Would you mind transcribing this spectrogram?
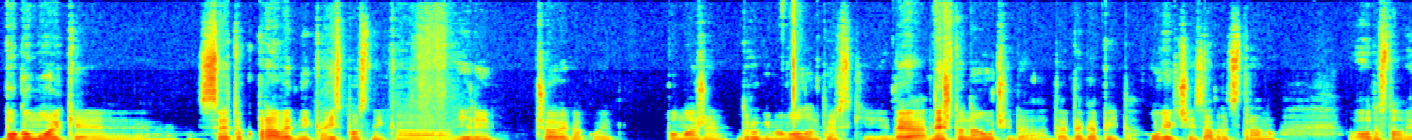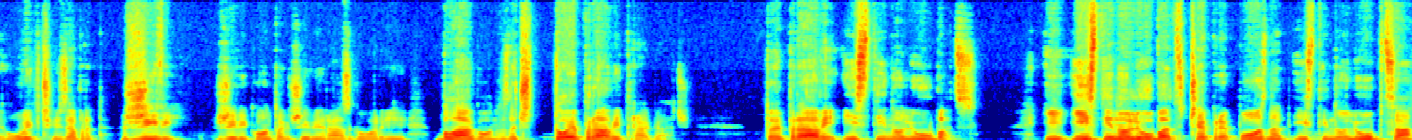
bogomoljke, svetog pravednika, isposnika ili čovjeka koji pomaže drugima volonterski, da ga nešto nauči, da, da, da ga pita. Uvijek će izabrati stranu, odnosno uvijek će izabrati živi, živi kontakt, živi razgovor i blago ono. Znači, to je pravi tragač. To je pravi istinoljubac. I istinoljubac će prepoznat istinoljubca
